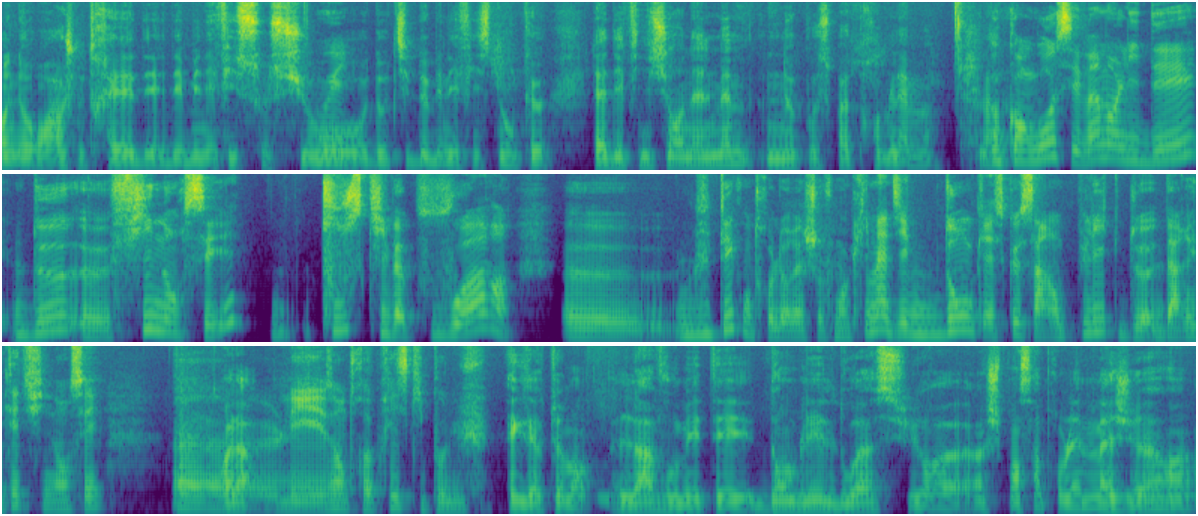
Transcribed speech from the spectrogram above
on, rajouterait des, bénéfices sociaux, d'autres types de bénéfices. Donc euh, la définition en elle-même ne pose pas de problème. Donc en gros, c'est vraiment l'idée de euh, financer tout ce qui va pouvoir lutter contre le réchauffement climatique. Donc est-ce que ça implique d'arrêter de financer euh, voilà. les entreprises qui polluent. Exactement. Là, vous mettez d'emblée le doigt sur, euh, je pense, un problème majeur,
